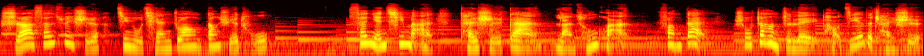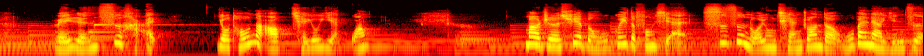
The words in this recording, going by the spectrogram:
十二三岁时进入钱庄当学徒，三年期满，开始干揽存款、放贷、收账之类跑街的差事，为人似海，有头脑且有眼光，冒着血本无归的风险，私自挪用钱庄的五百两银子，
